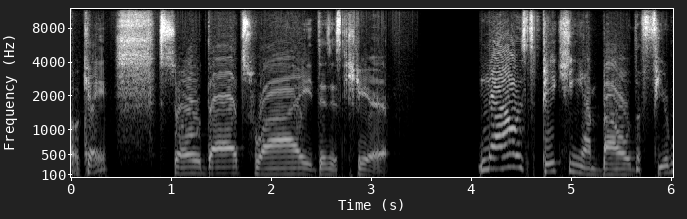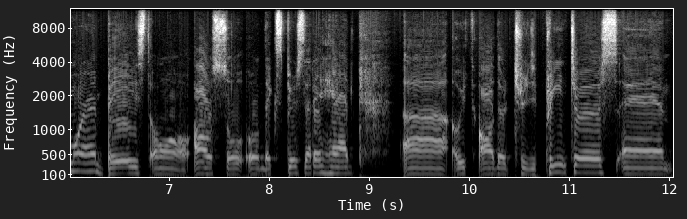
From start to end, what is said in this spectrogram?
Okay? So that's why this is here now speaking about the firmware based on also on the experience that i had uh, with other 3d printers and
